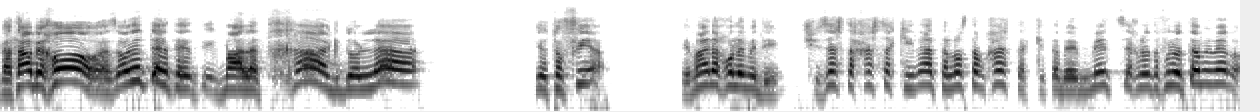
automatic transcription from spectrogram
ואתה הבכור, אז עוד יותר, מעלתך הגדולה תופיע. ומה אנחנו למדים? שזה שאתה חשת קנאה, אתה לא סתם חשת, כי אתה באמת צריך להיות אפילו יותר ממנו.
